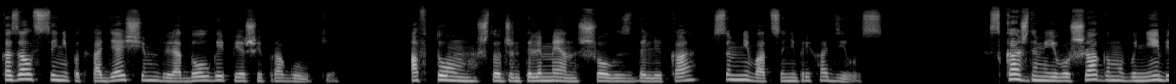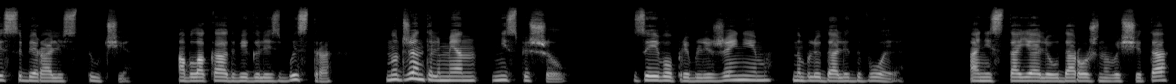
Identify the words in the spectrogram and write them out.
казался неподходящим для долгой пешей прогулки. А в том, что джентльмен шел издалека, сомневаться не приходилось. С каждым его шагом в небе собирались тучи. Облака двигались быстро, но джентльмен не спешил. За его приближением наблюдали двое. Они стояли у дорожного щита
